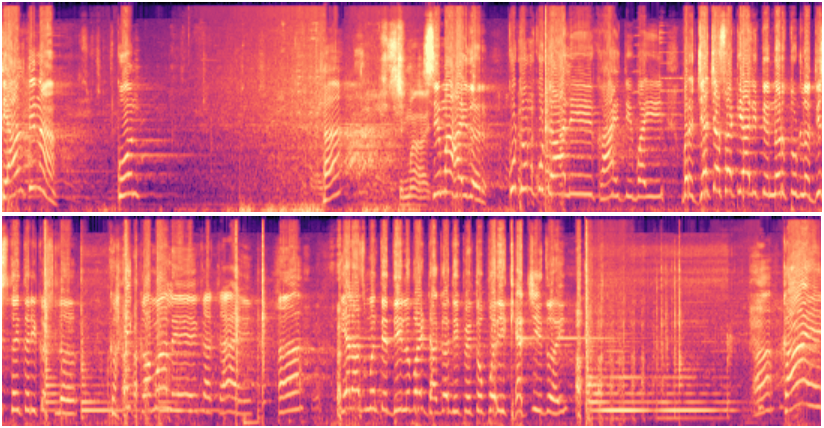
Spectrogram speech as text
ते आलते ना? कोण? हा? सीमा हैदर कुठून कुठं आली? काय ती बाई? बरं ज्याच्यासाठी आली ते नर तुडलं दिसतंय तरी कसलं? काय कमाल आहे का काय? हा? यालाच म्हणते दिल बैठा कधी पे तो परी ख्याची जोय हा? काय?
